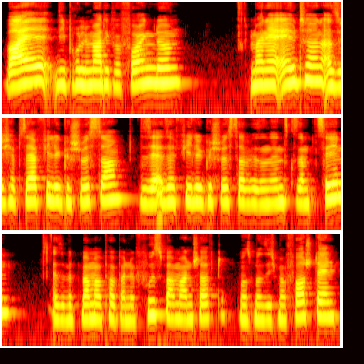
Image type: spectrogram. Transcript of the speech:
Weil die Problematik war folgende. Meine Eltern, also ich habe sehr viele Geschwister, sehr, sehr viele Geschwister, wir sind insgesamt zehn. Also mit Mama, Papa eine Fußballmannschaft, muss man sich mal vorstellen.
